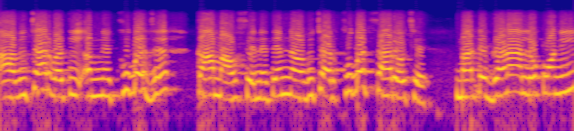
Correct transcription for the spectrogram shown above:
આ વિચાર વતી અમને ખૂબ જ કામ આવશે અને તેમનો વિચાર ખૂબ જ સારો છે. માટે ઘણા લોકોની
